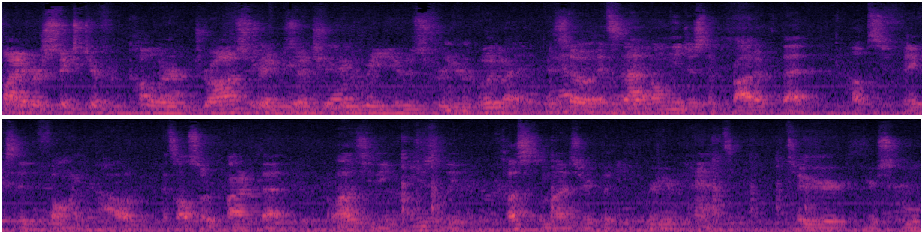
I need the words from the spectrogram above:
five or six different colored drawstrings that you can reuse for your hoodie. Right. So it's not only just a product that helps fix it falling out, it's also a product that allows you to easily customize your hoodie or your pants to your, your school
